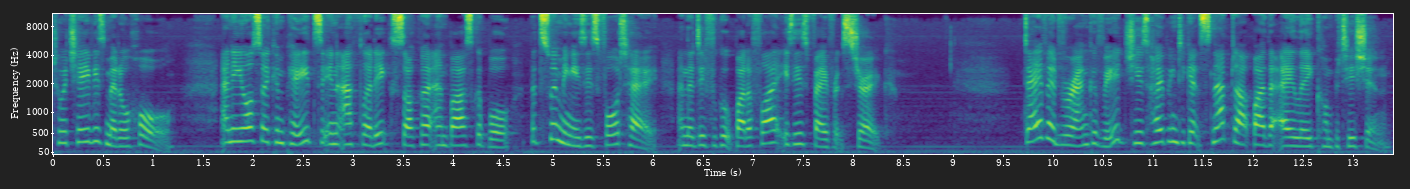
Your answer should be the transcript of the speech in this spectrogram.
to achieve his medal haul. And he also competes in athletics, soccer and basketball, but swimming is his forte, and the difficult butterfly is his favourite stroke. David Varankovic is hoping to get snapped up by the A-League competition.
